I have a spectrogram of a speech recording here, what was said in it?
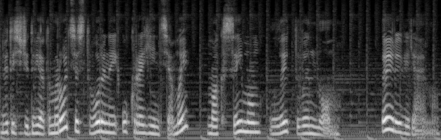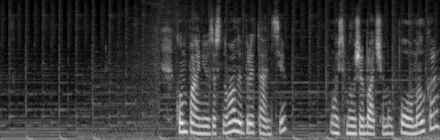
У 2009 році створений українцями Максимом Литвином. Перевіряємо. Компанію заснували британці. Ось ми вже бачимо помилка,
